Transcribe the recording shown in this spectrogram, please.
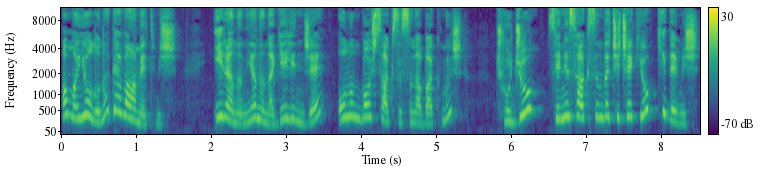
ama yoluna devam etmiş. İra'nın yanına gelince onun boş saksısına bakmış, Çocuğum senin saksında çiçek yok ki demiş.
